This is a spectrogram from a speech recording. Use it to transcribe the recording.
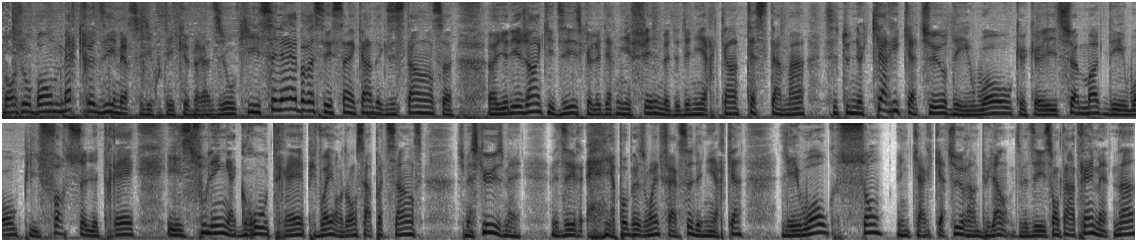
Bonjour, bon mercredi. Merci d'écouter Cube Radio qui célèbre ses cinq ans d'existence. Euh, Il y a des gens qui disent que le dernier film de Denis Arcand, Testament, c'est une caricature des woke, qu'il se moque des woke, puis il force le trait, il souligne à gros traits, puis voyons donc, ça n'a pas de sens. Je m'excuse, mais dire, il n'y a pas besoin de faire ça, Denis Arcand. Les woke sont une caricature ambulante. Je veux dire, ils sont en train maintenant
